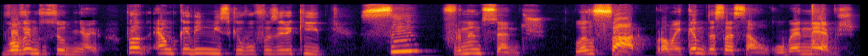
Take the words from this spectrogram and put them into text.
devolvemos o seu dinheiro. Pronto, é um bocadinho isso que eu vou fazer aqui. Se Fernando Santos lançar para o meio campo da seleção Rubén Neves,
